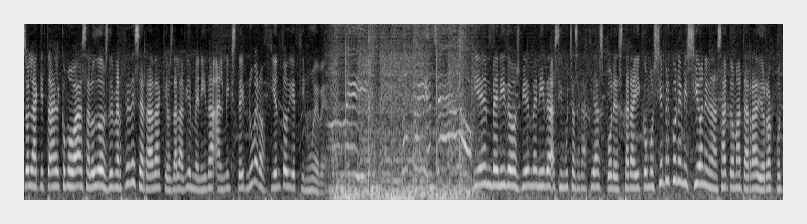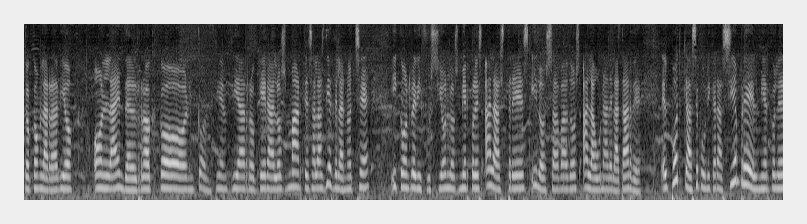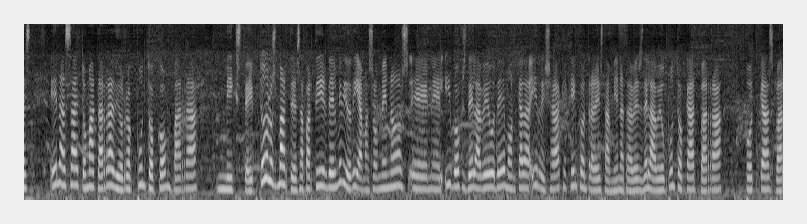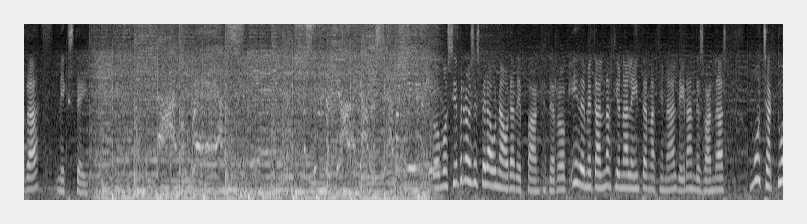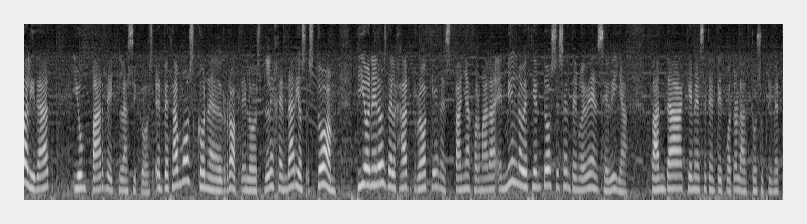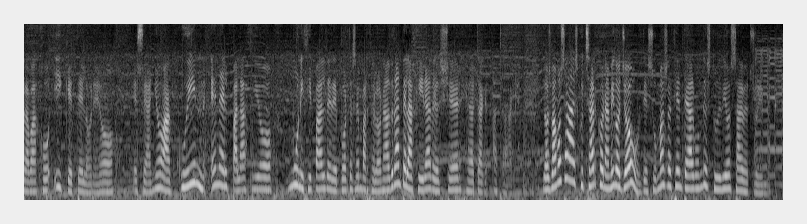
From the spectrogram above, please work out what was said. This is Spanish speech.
buenas, hola, ¿qué tal? ¿Cómo va? Saludos de Mercedes Herrada que os da la bienvenida al mixtape número 119. Bienvenidos, bienvenidas y muchas gracias por estar ahí, como siempre con emisión en Asalto Mata Radio Rock.com, la radio online del rock con conciencia rockera los martes a las 10 de la noche y con redifusión los miércoles a las 3 y los sábados a la 1 de la tarde. El podcast se publicará siempre el miércoles en asaltomataradiorock.com barra mixtape. Todos los martes a partir del mediodía más o menos en el e-box de la VU de Moncada y Rishac que encontraréis también a través de la barra podcast barra mixtape. Como siempre nos espera una hora de punk, de rock y de metal nacional e internacional de grandes bandas, mucha actualidad y un par de clásicos. Empezamos con el rock de los legendarios Storm, pioneros del hard rock en España formada en 1969 en Sevilla, banda que en el 74 lanzó su primer trabajo y que teloneó ese año a Queen en el Palacio Municipal de Deportes en Barcelona durante la gira del Share Attack Attack. Los vamos a escuchar con Amigo Joe de su más reciente álbum de estudio Cyber Dream.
